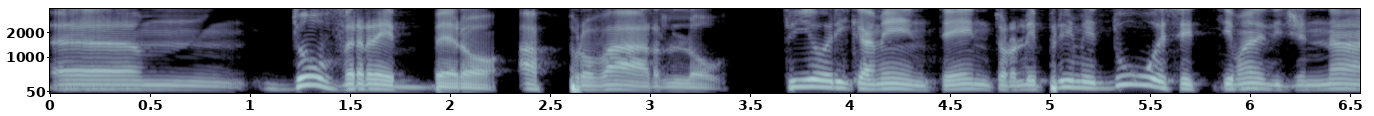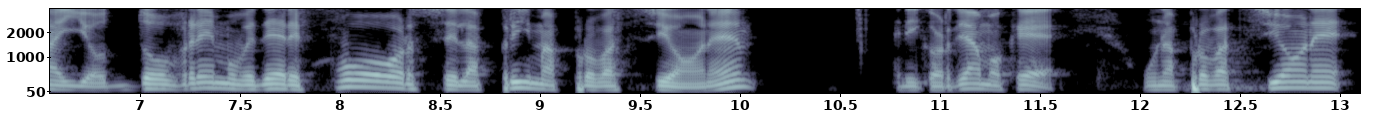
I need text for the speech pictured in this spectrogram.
Ehm, dovrebbero approvarlo teoricamente entro le prime due settimane di gennaio. Dovremmo vedere forse la prima approvazione. Ricordiamo che un'approvazione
